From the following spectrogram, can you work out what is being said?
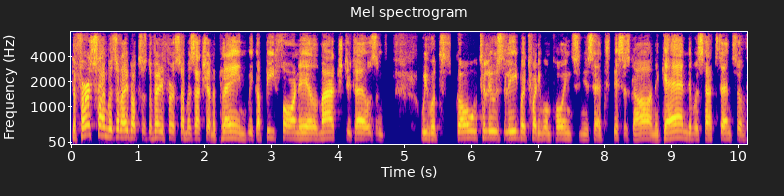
the first time I was at Ibrox was the very first time I was actually on a plane. We got beat 4 0, March 2000. We would go to lose the league by 21 points, and you said, This is gone. Again, there was that sense of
